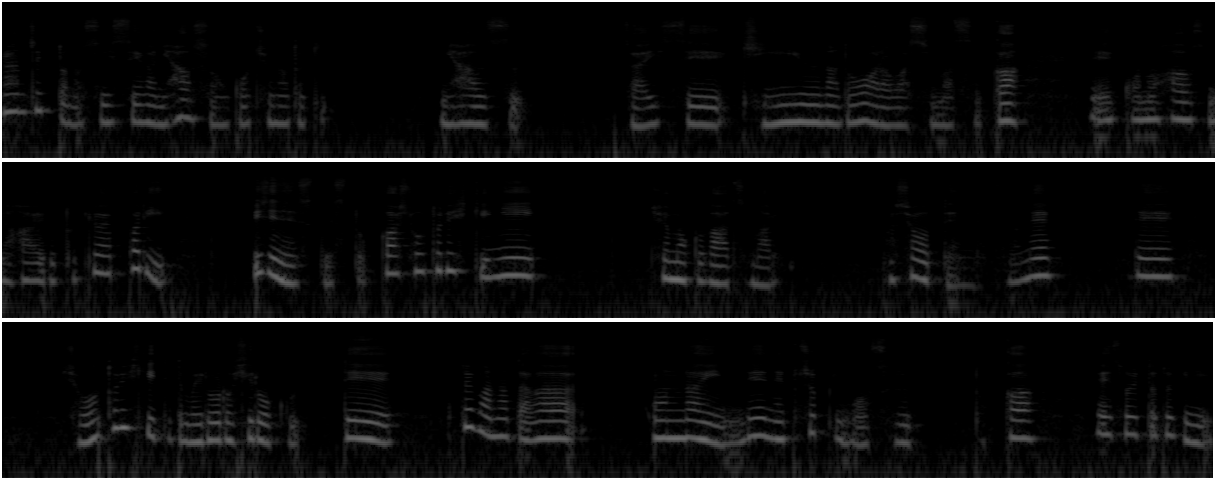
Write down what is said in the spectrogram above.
ランジットの彗星が2ハウス運行中の時2ハウス財政金融などを表しますが、えー、このハウスに入る時はやっぱりビジネスですとか小取引に注目が集まる、まあ、焦点ですよね。で小取引って言ってもいろいろ広くって例えばあなたがオンラインでネットショッピングをするとか、え、そういった時に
